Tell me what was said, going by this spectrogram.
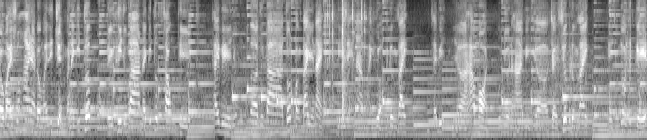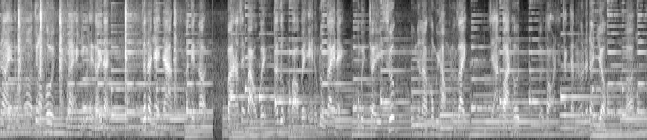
Đầu máy số 2 là đầu máy di chuyển và lấy kích thước. Thì khi chúng ta lấy kích thước xong thì thay vì những uh, chúng ta chốt bằng tay như này thì sẽ làm ảnh hưởng cái đường dây sẽ bị uh, hao mòn cũng như là bị uh, chảy xước cái đường dây. Thì chúng tôi thiết kế là hệ thống chức năng hơi như này anh chị có thể thấy này. Rất là nhẹ nhàng và tiện lợi và nó sẽ bảo vệ tác dụng là bảo vệ hệ thống đường dây này không bị chảy xước cũng như là không bị hỏng đường dây sẽ an toàn hơn tuổi thọ sẽ chắc chắn hơn rất là nhiều. Đó.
